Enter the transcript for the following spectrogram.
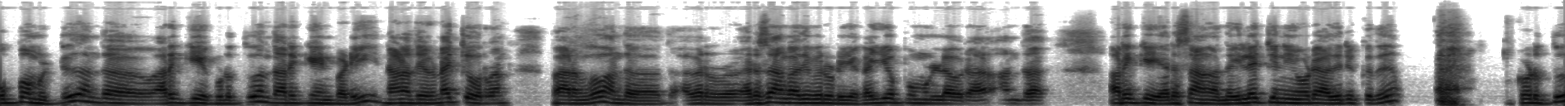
ஒப்பமிட்டு அந்த அறிக்கையை கொடுத்து அந்த அறிக்கையின்படி நான் அதை இணைச்சு விடுறேன் பாருங்கோ அந்த அவர் அரசாங்க அதிபருடைய கையொப்பம் உள்ள ஒரு அந்த அறிக்கை அரசாங்க அந்த இலச்சினியோட அது இருக்குது. கொடுத்து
